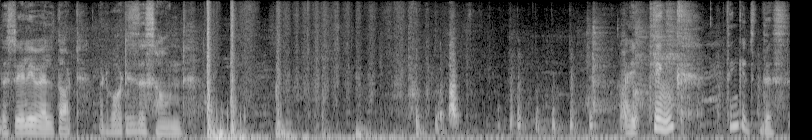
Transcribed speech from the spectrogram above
That's really well thought. But what is the sound? I think I think it's this.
